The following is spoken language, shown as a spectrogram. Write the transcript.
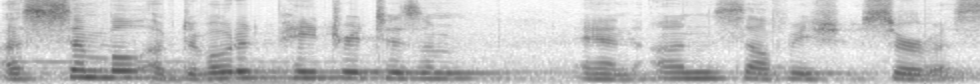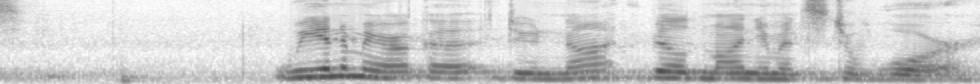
a symbol of devoted patriotism and unselfish service. We in America do not build monuments to war.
